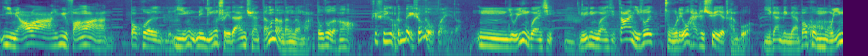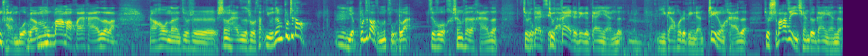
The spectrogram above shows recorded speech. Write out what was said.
疫苗啊、预防啊，包括饮饮水的安全等等等等嘛，都做得很好。这是一个跟卫生有关系的。嗯，有一定关系，有一定关系。当然，你说主流还是血液传播，乙肝、丙肝，包括母婴传播。比方妈妈怀孩子了，然后呢，就是生孩子的时候，他有的人不知道，也不知道怎么阻断，最后生出来的孩子就是带就带着这个肝炎的，乙肝或者丙肝。这种孩子就十八岁以前得肝炎的，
